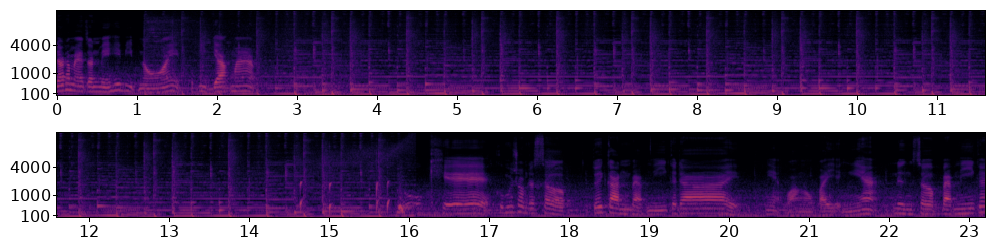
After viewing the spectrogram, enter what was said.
แล้วทำไมอาจารย์เมย์ให้บีบน้อย บีบยากมาก โอเค คุณผู้ชมจะเสิร์ฟด้วยกันแบบนี้ก็ได้ เนี่ย วางลงไปอย่างเงี้ยหนึ่งเสิร์ฟแบบนี้ก็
